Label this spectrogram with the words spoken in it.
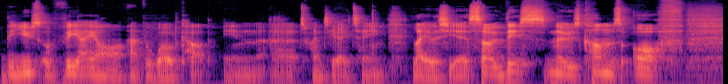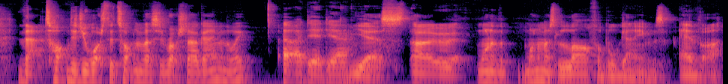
the use of VAR at the World Cup in uh, 2018, later this year. So, this news comes off that top. Did you watch the Tottenham versus Rochdale game in the week? Uh, I did, yeah. Yes. So one of the one of the most laughable games ever.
